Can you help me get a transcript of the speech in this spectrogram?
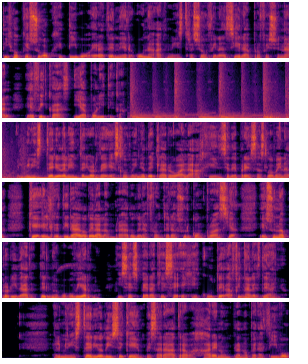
dijo que su objetivo era tener una administración financiera profesional, eficaz y apolítica. Ministerio del Interior de Eslovenia declaró a la agencia de prensa eslovena que el retirado del alambrado de la frontera sur con Croacia es una prioridad del nuevo gobierno y se espera que se ejecute a finales de año. El ministerio dice que empezará a trabajar en un plan operativo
